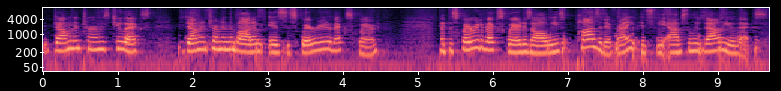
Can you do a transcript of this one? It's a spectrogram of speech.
the dominant term is 2x. The dominant term in the bottom is the square root of x squared. But the square root of x squared is always positive, right? It's the absolute value of x.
